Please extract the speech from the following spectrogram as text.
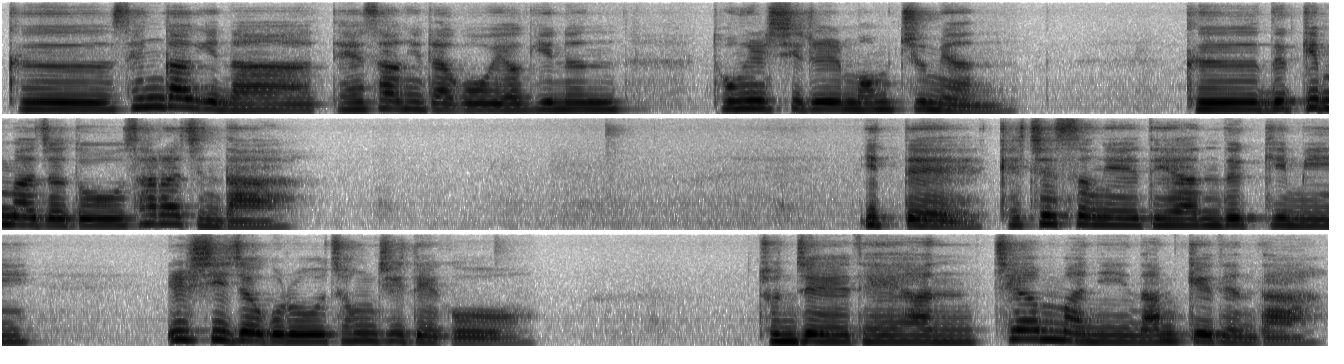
그 생각이나 대상이라고 여기는 동일시를 멈추면 그 느낌마저도 사라진다. 이때 개체성에 대한 느낌이 일시적으로 정지되고 존재에 대한 체험만이 남게 된다.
